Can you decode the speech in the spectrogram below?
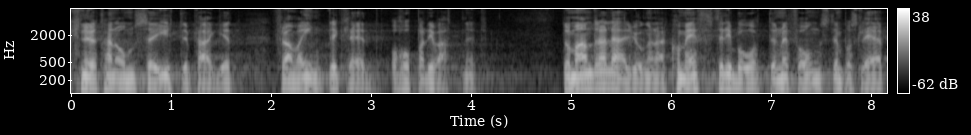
knöt han om sig ytterplagget, för han var inte klädd, och hoppade i vattnet. De andra lärjungarna kom efter i båten med fångsten på släp.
